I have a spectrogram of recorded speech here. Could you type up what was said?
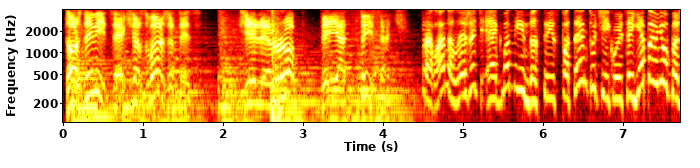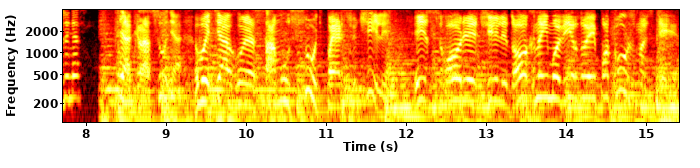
Тож дивіться, якщо зважитесь, чилі роб 5 тисяч. Права належать Eggman Industries. Патент очікується, є певні обмеження. Ця красуня витягує саму суть перцю чилі і створює чилі дог неймовірної потужності.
